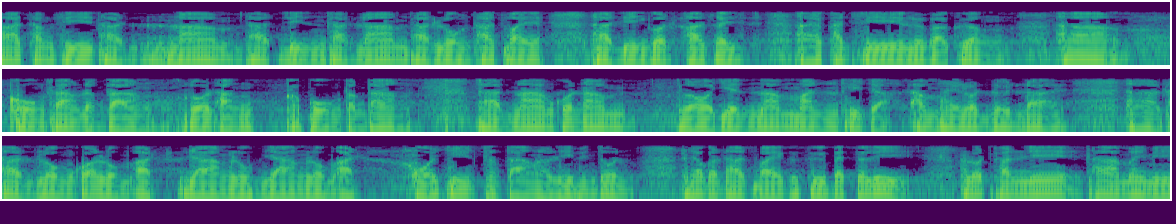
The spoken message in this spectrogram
ธาตุทั้งสี่ธาตุน้ำธาตุดินธาตุน้ำธาตุลมธาตุไฟธาตุดินก็อาศัยคัดซีหรือก็เครื่องโครงสร้างต่างๆตัวถัง กระโปรงต่างๆธาตุน้ำก็น้ำรอเย็นน้ำมันที่จะทำให้รถเดินได้ธาตุลมก็ลมอัด ยางลมยางลมอัดหัวฉีดต่างๆ เหล่านี้เป็นต้น แล้วก็ธาตุไฟก็คือแบตเตอรี่ รถคันนี้ถ้าไม่มี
